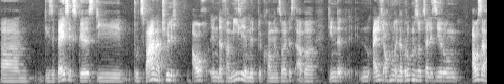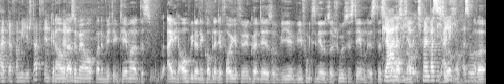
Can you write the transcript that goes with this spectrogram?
ähm, diese Basic Skills, die du zwar natürlich auch in der Familie mitbekommen solltest, aber die der, eigentlich auch nur in der Gruppensozialisierung außerhalb der Familie stattfinden. Genau, können. da sind wir auch bei einem wichtigen Thema, das eigentlich auch wieder eine komplette Folge füllen könnte, so wie, wie funktioniert unser Schulsystem und ist das Klar, natürlich, noch, aber ich meine, was ich eigentlich, noch, also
